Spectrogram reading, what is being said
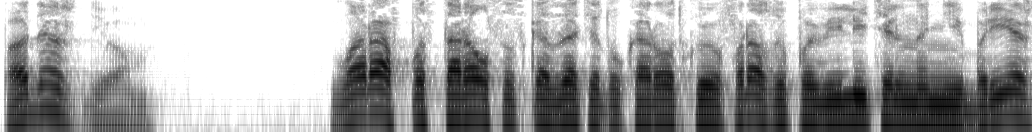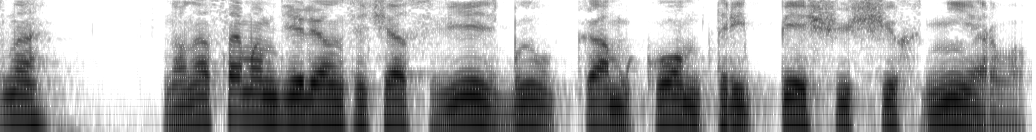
подождем. Лараф постарался сказать эту короткую фразу повелительно небрежно, но на самом деле он сейчас весь был комком трепещущих нервов.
